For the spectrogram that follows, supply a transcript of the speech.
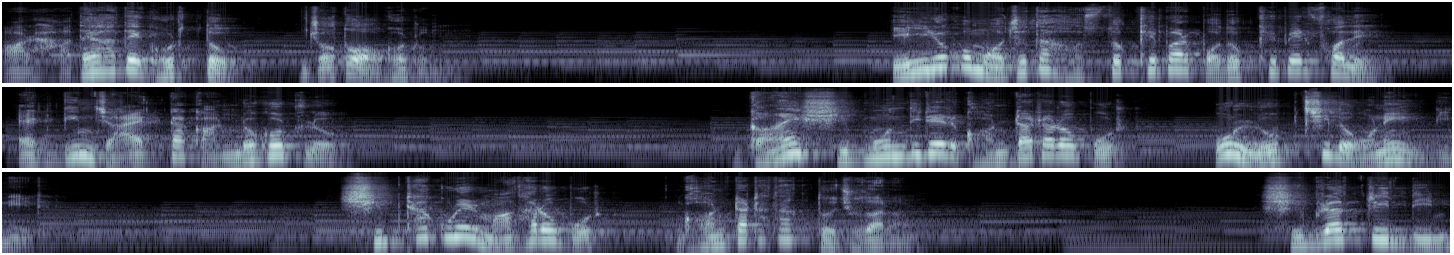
আর হাতে হাতে ঘটত যত অঘটন। এই রকম অযথা হস্তক্ষেপ আর পদক্ষেপের ফলে একদিন যা একটা কাণ্ড ঘটল গায়ে শিব মন্দিরের ঘণ্টাটার ওপর ও লোভ ছিল অনেক দিনের। শিব ঠাকুরের মাথার ওপর ঘণ্টাটা থাকতো ঝুলানো শিবরাত্রির দিন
